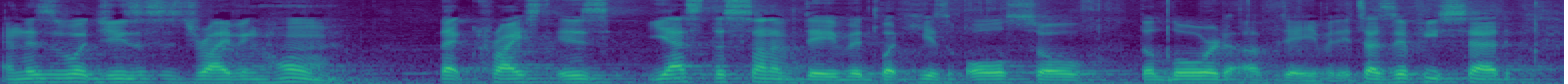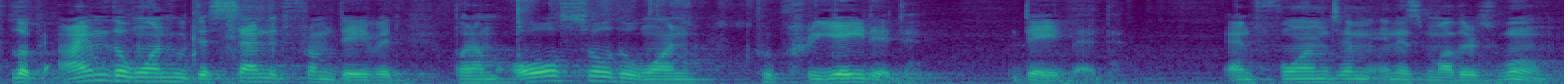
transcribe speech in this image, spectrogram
And this is what Jesus is driving home that Christ is, yes, the son of David, but he is also the Lord of David. It's as if he said, Look, I'm the one who descended from David, but I'm also the one who created David and formed him in his mother's womb.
